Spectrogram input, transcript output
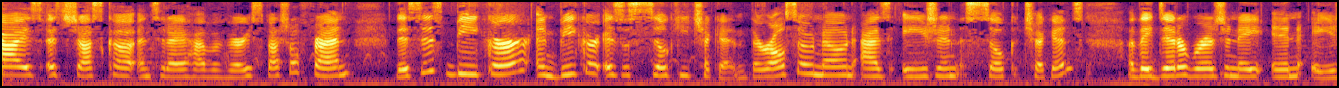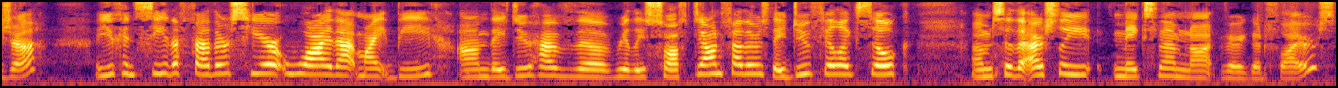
guys, it's Jessica and today I have a very special friend. This is Beaker and Beaker is a Silkie chicken. They're also known as Asian silk chickens. Uh, they did originate in Asia. You can see the feathers here, why that might be. Um, they do have the really soft down feathers. They do feel like silk, um, so that actually makes them not very good flyers.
